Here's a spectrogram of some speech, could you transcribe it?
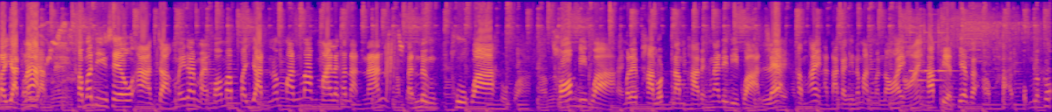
ประหยัดมากประหยัดแน่ คำว่าดีเซลอาจจะไม่ได้หมายความว่าประหยัดน้ำมันมากมายอะไรขนาดนั้น แต่หนึ่งถูกกว่า ถูกกว่าครับ ทอร์กดีกว่าใช่มันเลยพารถนำพาไปข้างหน้าได้ดีกว่า และใช่ครับทำให้อัตราการกินน้ำมันมันน้อย น้อย ถ้าเปรียบเทียบกับเอาผ่านผมแล้วก็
